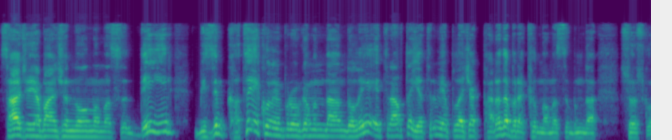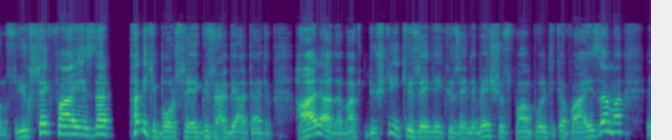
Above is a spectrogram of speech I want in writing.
sadece yabancının olmaması değil, bizim katı ekonomi programından dolayı etrafta yatırım yapılacak para da bırakılmaması bunda söz konusu. Yüksek faizler Tabii ki borsaya güzel bir alternatif. Hala da bak düştü 250 250 500 puan politika faizi ama e,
